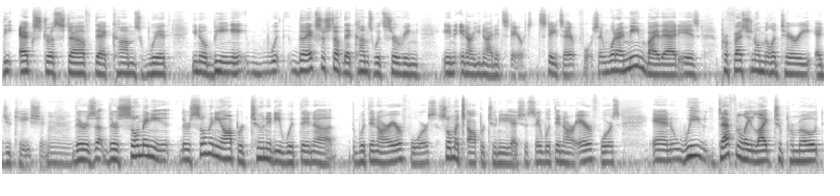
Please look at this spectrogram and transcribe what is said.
the extra stuff that comes with you know being a, with the extra stuff that comes with serving in in our United States Air Force. And what I mean by that is professional military education. Mm. There's uh, there's so many there's so many opportunity within uh within our Air Force, so much opportunity, I should say, within our Air Force. And we definitely like to promote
